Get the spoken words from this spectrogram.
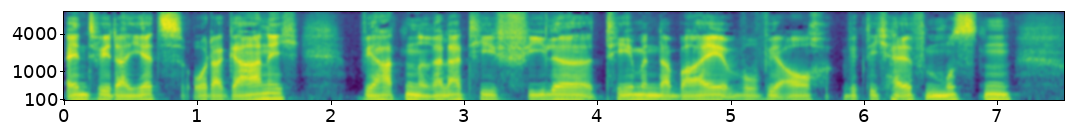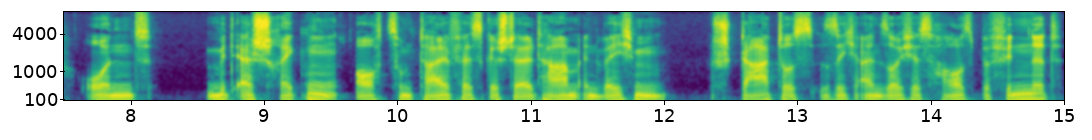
entweder jetzt oder gar nicht. Wir hatten relativ viele Themen dabei, wo wir auch wirklich helfen mussten. Und mit Erschrecken auch zum Teil festgestellt haben, in welchem Status sich ein solches Haus befindet.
